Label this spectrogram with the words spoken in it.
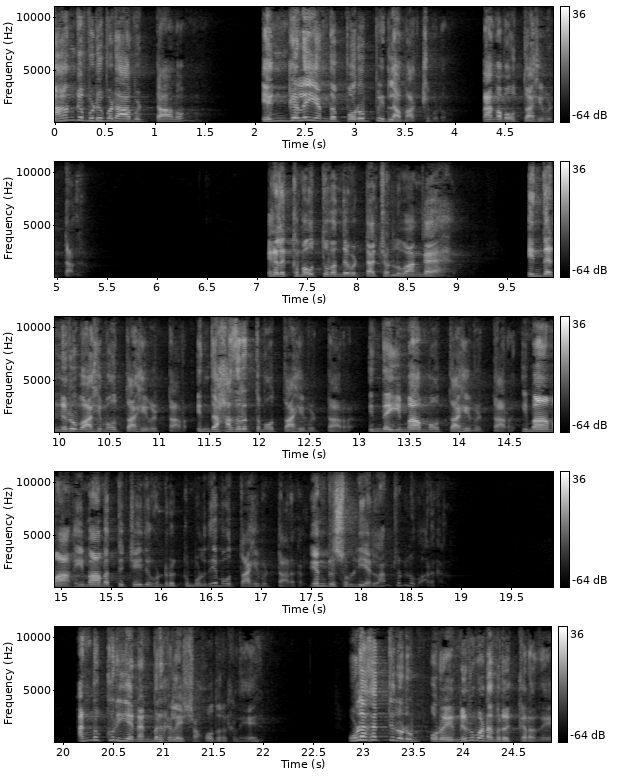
நாங்க விடுபடாவிட்டாலும் எங்களை அந்த பொறுப்பு இல்லாமாக்கிவிடும். நாங்க மௌத்தாகி விட்டால் எங்களுக்கு மௌத்து வந்து விட்டா சொல்லுவாங்க இந்த நிர்வாகி மௌத்தாகி விட்டார் இந்த ஹசரத் மௌத்தாகி விட்டார் இந்த இமாம் மௌத்தாகி விட்டார் இமாமாக இமாமத்து செய்து கொண்டிருக்கும் பொழுதே மௌத்தாகி விட்டார்கள் என்று சொல்லி எல்லாம் சொல்லுவார்கள். அன்புக்குரிய நண்பர்களே சகோதரர்களே உலகத்தில் ஒரு ஒரு நிறுவனம் இருக்கிறது.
